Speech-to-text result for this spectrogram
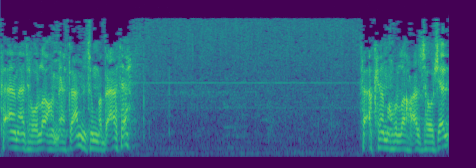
فأماته الله مئة عام ثم بعثه. فأكرمه الله عز وجل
